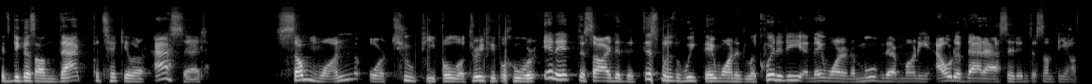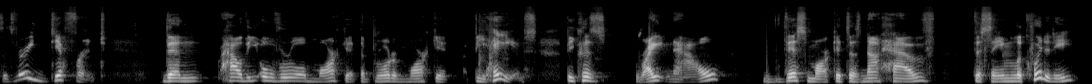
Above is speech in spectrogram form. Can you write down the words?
It's because on that particular asset, someone or two people or three people who were in it decided that this was the week they wanted liquidity and they wanted to move their money out of that asset into something else. It's very different than how the overall market, the broader market behaves because right now this market does not have the same liquidity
